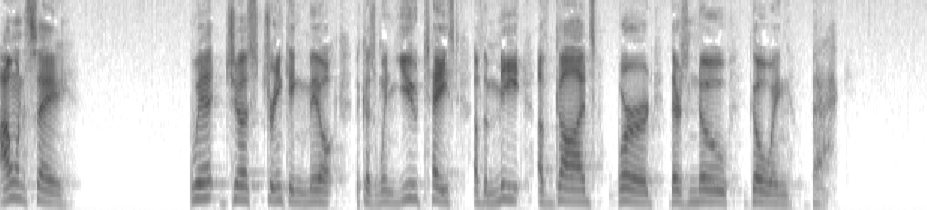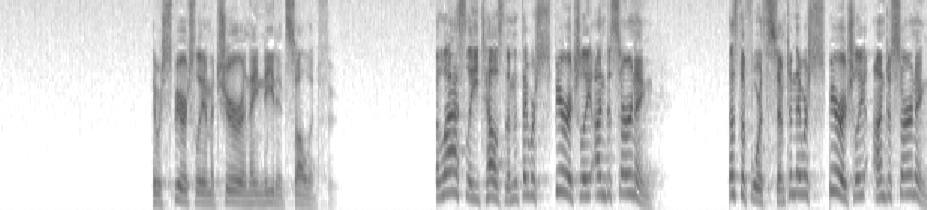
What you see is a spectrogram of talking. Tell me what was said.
I want to say, quit just drinking milk because when you taste of the meat of God's word, there's no going back. They were spiritually immature and they needed solid food. But lastly, he tells them that they were spiritually undiscerning. That's the fourth symptom. They were spiritually undiscerning.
